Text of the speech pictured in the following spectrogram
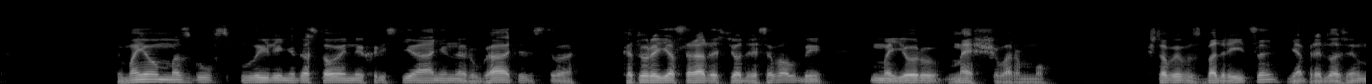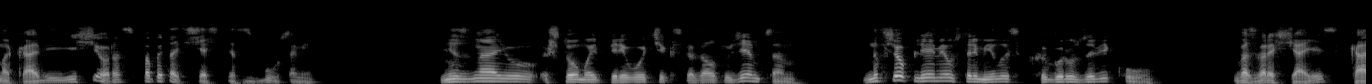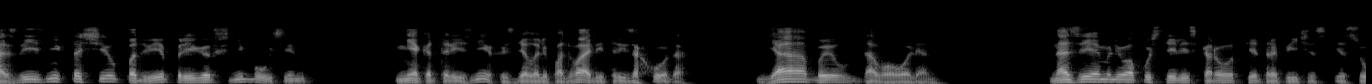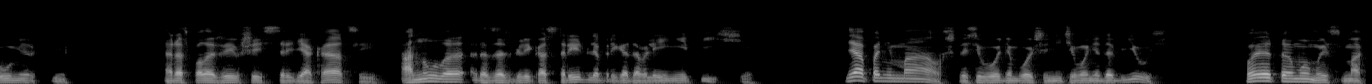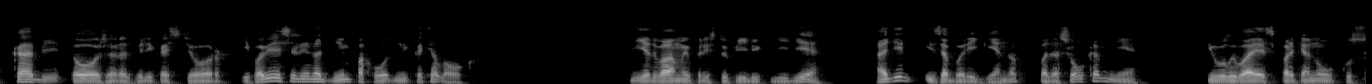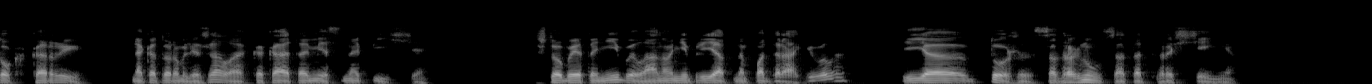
В моем мозгу всплыли недостойные христианина ругательства, которые я с радостью адресовал бы майору Мешварму. Чтобы взбодриться, я предложил Макаби еще раз попытать счастье с бусами. Не знаю, что мой переводчик сказал туземцам, но все племя устремилось к грузовику. Возвращаясь, каждый из них тащил по две пригоршни бусин. Некоторые из них сделали по два или три захода. Я был доволен. На землю опустились короткие тропические сумерки. Расположившись среди акаций, Анула разожгли костры для приготовления пищи. Я понимал, что сегодня больше ничего не добьюсь, поэтому мы с Маккаби тоже развели костер и повесили над ним походный котелок. Едва мы приступили к еде, один из аборигенов подошел ко мне и, улыбаясь, протянул кусок коры, на котором лежала какая-то местная пища. Что бы это ни было, оно неприятно подрагивало, и я тоже содрогнулся от отвращения.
